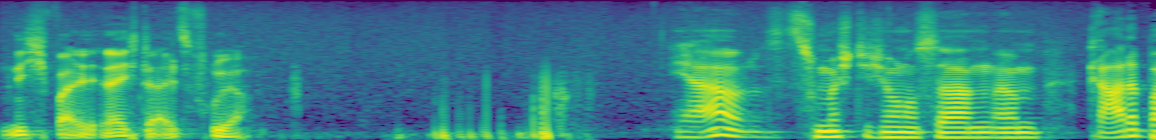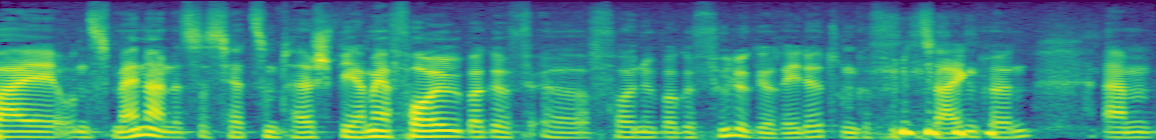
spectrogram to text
nicht leichter als früher. Ja, dazu möchte ich auch noch sagen, ähm, gerade bei uns Männern ist es ja zum Teil, wir haben ja vorher über, äh, vorhin über Gefühle geredet und Gefühle zeigen können, ähm,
